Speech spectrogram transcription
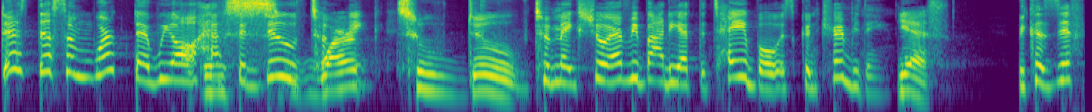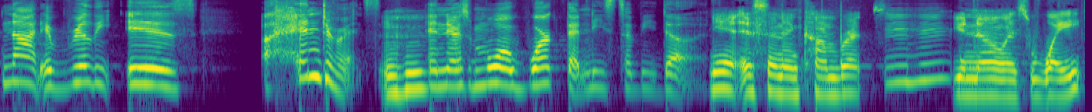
there's there's some work that we all have It's to do to work make to do. to make sure everybody at the table is contributing. Yes. Because if not, it really is a hindrance, Mm-hmm. and there's more work that needs to be done. Yeah, it's an encumbrance. Mm-hmm. You know, it's weight.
